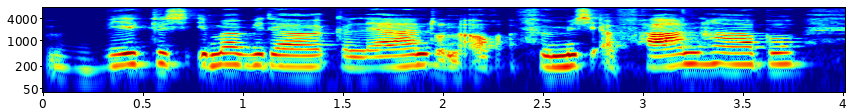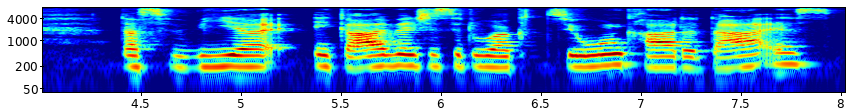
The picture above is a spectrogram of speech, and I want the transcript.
wirklich immer wieder gelernt und auch für mich erfahren habe, dass wir, egal welche Situation gerade da ist,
